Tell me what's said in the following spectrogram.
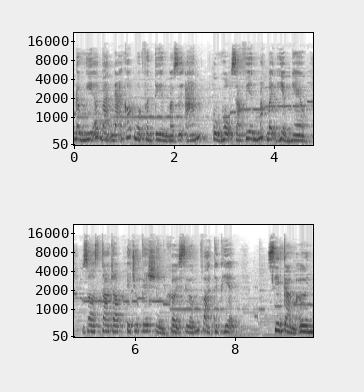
đồng nghĩa bạn đã góp một phần tiền vào dự án ủng hộ giáo viên mắc bệnh hiểm nghèo do Startup Education khởi xướng và thực hiện. Xin cảm ơn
